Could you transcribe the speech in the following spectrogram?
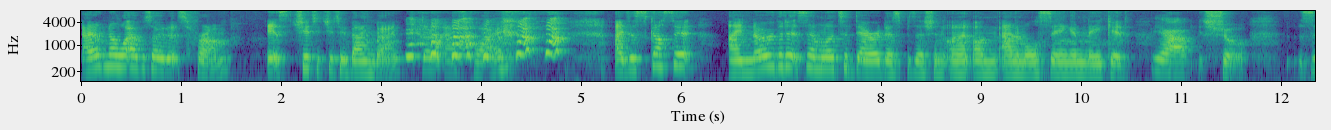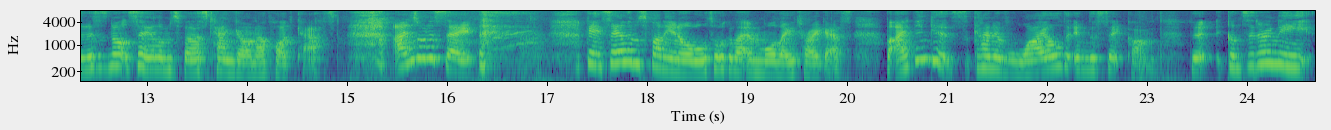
I don't know what episode it's from. It's Chitty Chitty Bang Bang. Don't ask why. I discuss it. I know that it's similar to Derrida's position on on animals seeing him naked. Yeah. Sure. So this is not Salem's first tango on our podcast. I just want to say, okay, Salem's funny and all. We'll talk about him more later, I guess. But I think it's kind of wild in the sitcom that, considering the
